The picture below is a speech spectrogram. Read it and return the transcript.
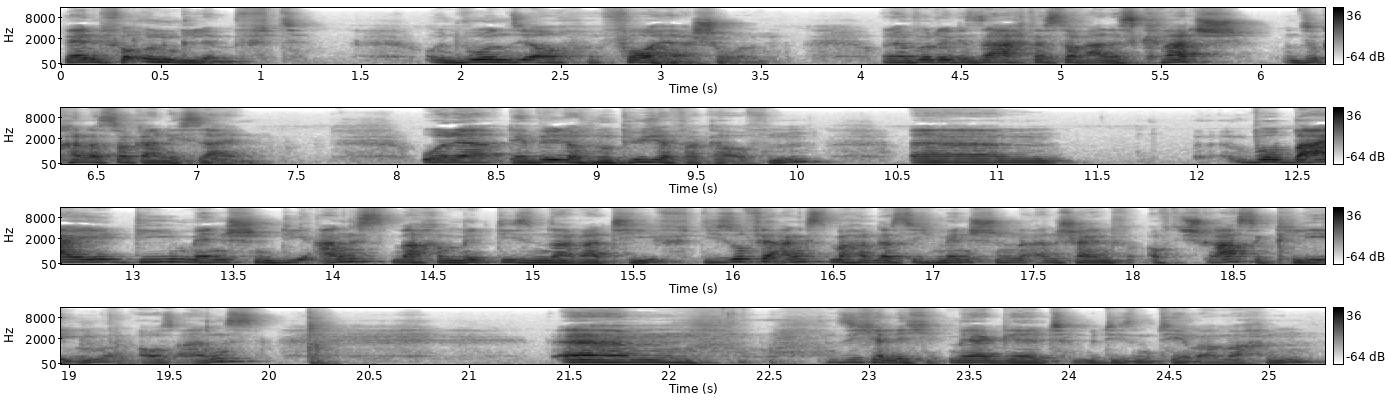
werden verunglimpft und wurden sie auch vorher schon. Und dann wurde gesagt, das ist doch alles Quatsch und so kann das doch gar nicht sein. Oder der will doch nur Bücher verkaufen. Ähm, wobei die Menschen, die Angst machen mit diesem Narrativ, die so viel Angst machen, dass sich Menschen anscheinend auf die Straße kleben aus Angst, ähm, sicherlich mehr Geld mit diesem Thema machen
